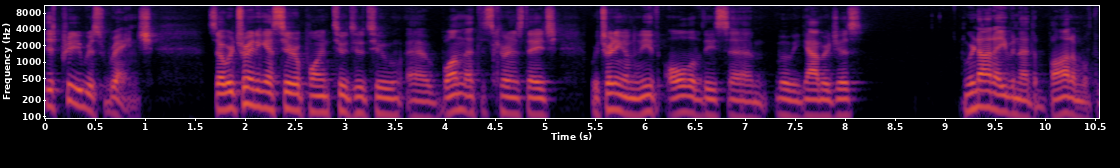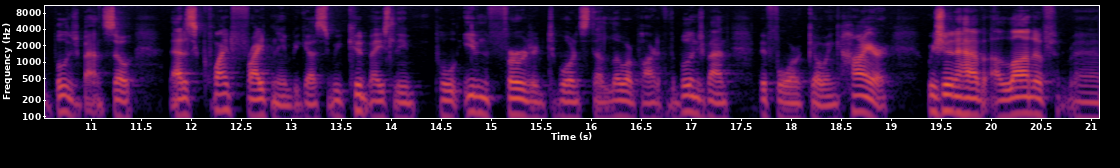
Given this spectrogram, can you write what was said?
this previous range. So we're trading at 0.2221 uh, at this current stage. We're trading underneath all of these um, moving averages. We're not even at the bottom of the Bollinger Band. So that is quite frightening because we could basically pull even further towards the lower part of the Bollinger Band before going higher. We should have a lot of uh,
